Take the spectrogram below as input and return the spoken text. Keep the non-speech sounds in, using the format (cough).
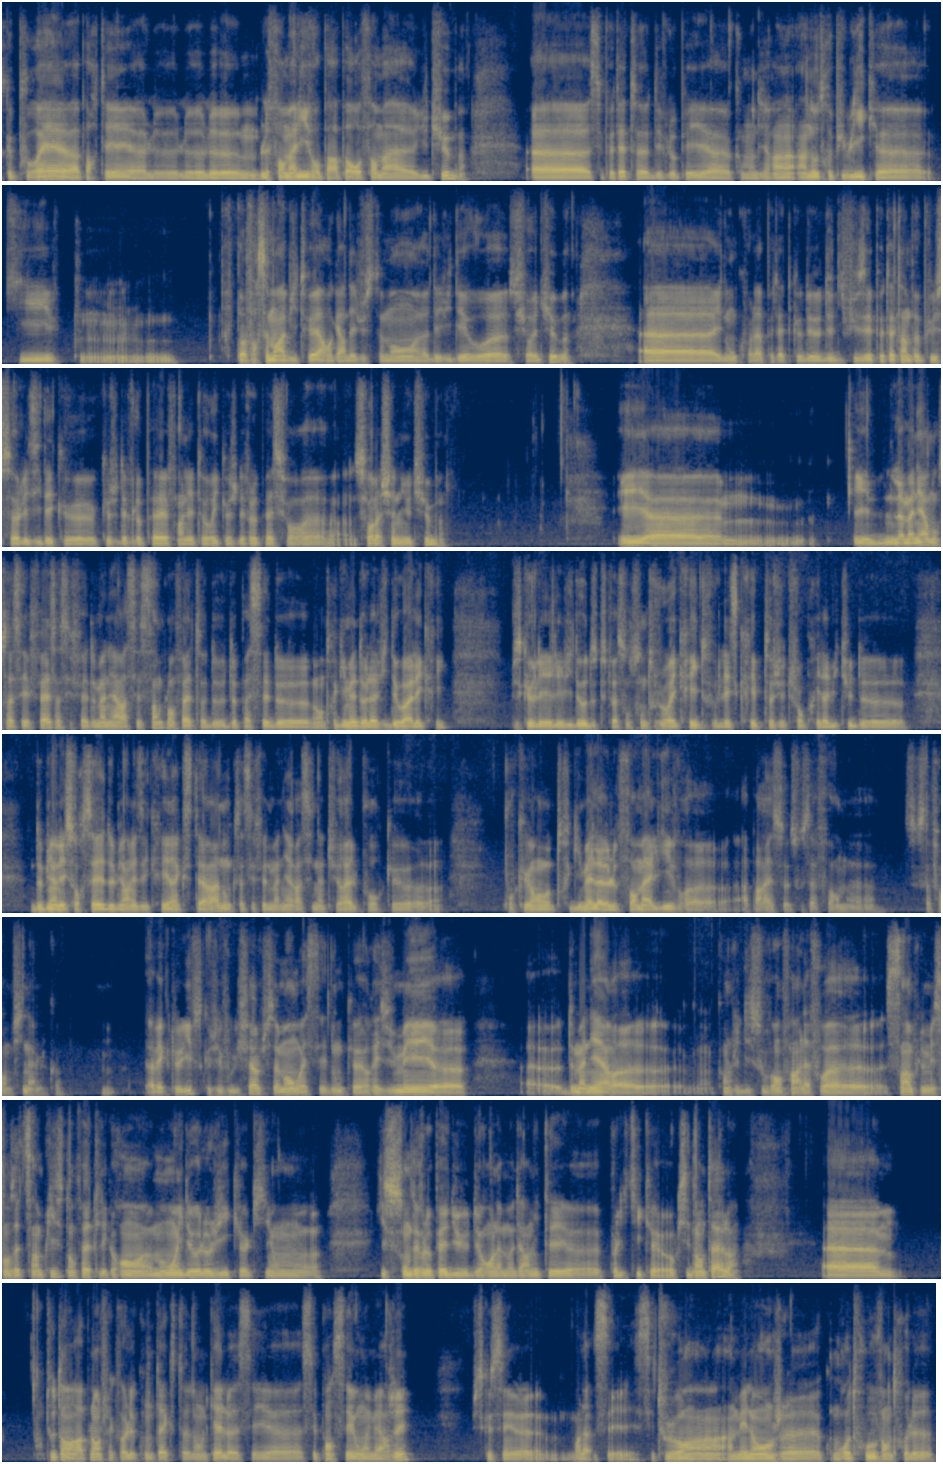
ce que pourrait apporter le, le, format livre par rapport au format YouTube, c'est peut-être développer, comment dire, un, autre public qui n'est mm, pas forcément habitué à regarder justement des vidéos sur YouTube. et donc voilà, peut-être que de, diffuser peut-être un peu plus les idées que, que, je développais, enfin les théories que je développais sur, sur la chaîne YouTube. Et, et la manière dont ça s'est fait, ça s'est fait de manière assez simple en fait, de, passer de entre guillemets de la vidéo à l'écrit, puisque les, vidéos de toute façon sont toujours écrites. Les scripts, j'ai toujours pris l'habitude de, bien les sourcer, de bien les écrire, etc. Donc ça s'est fait de manière assez naturelle pour que pour que entre guillemets le format livre euh, apparaisse sous sa forme euh, sous sa forme finale. Avec le livre, ce que j'ai voulu faire justement, c'est donc euh, résumer de manière, euh, comme je dis souvent, enfin à la fois euh, simple mais sans être simpliste, en fait, les grands moments idéologiques qui ont qui se sont développés durant la modernité politique occidentale, tout en rappelant à chaque fois le contexte dans lequel ces, ces pensées ont émergé, puisque c'est voilà, c'est toujours un, mélange qu'on retrouve entre le,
